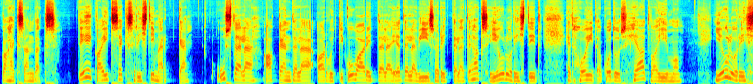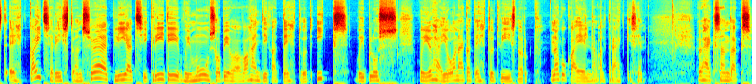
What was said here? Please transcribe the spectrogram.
kaheksandaks, tee kaitseks ristimärke ustele, akendele, arvutikuvaritele ja televiisoritele tehakse jõuluristid, et hoida kodus head vaimu jõulurist ehk kaitserist on söe, pliiatsi, kriidi või muu sobiva vahendiga tehtud X või pluss või ühe joonega tehtud viisnurk, nagu ka eelnevalt rääkisin. üheksandaks,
